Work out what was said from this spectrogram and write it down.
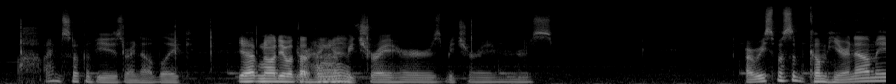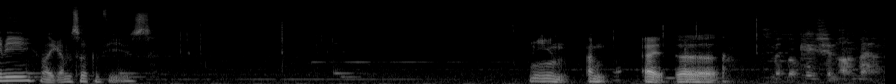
I'm so confused right now, Blake. Yeah, I have no idea what that thing Yorha, is. Betrayers, betrayers. Are we supposed to come here now, maybe? Like, I'm so confused. I mean, I'm, I, uh, Smith location on map.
